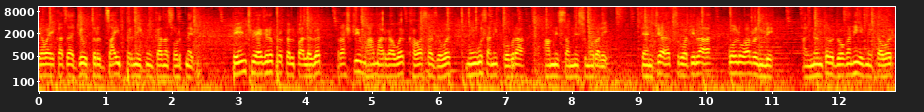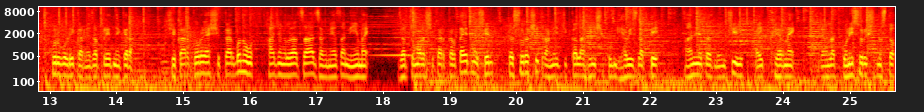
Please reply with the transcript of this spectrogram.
तेव्हा एकाचा जीव तर जाईपर्यंत एकमेकांना सोडत नाहीत. पेंच व्याघ्र प्रकल्पालगत राष्ट्रीय महामार्गावर खवासाजवळ मुंगूस आणि कोबरा आमने सामने समोर आले. त्यांच्यात सुरुवातीला कोल्डवार रंगले आणि नंतर दोघांनी एकमेकावर कुरगोडी करण्याचा प्रयत्न केला. शिकार करो या शिकार बनवू हा जंगलाचा जगण्याचा नियम आहे. जर तुम्हाला शिकार करता येत नसेल तर सुरक्षित राहण्याची कला ही शिकून घ्यावीच लागते. अन्यथा त्यांची काही खैर नाही. जंगलात कोणी सुरक्षित नसतं.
